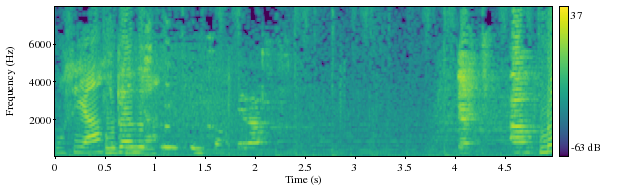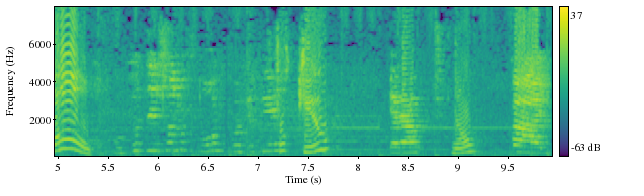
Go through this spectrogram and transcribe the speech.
What's he I'm asking getting you? this thing from- Get out. No. We'll put this on the floor in front of you. Fuck you. Get out. No. Five.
